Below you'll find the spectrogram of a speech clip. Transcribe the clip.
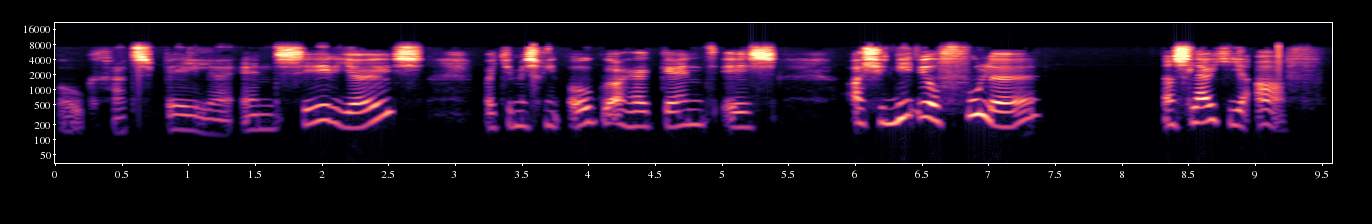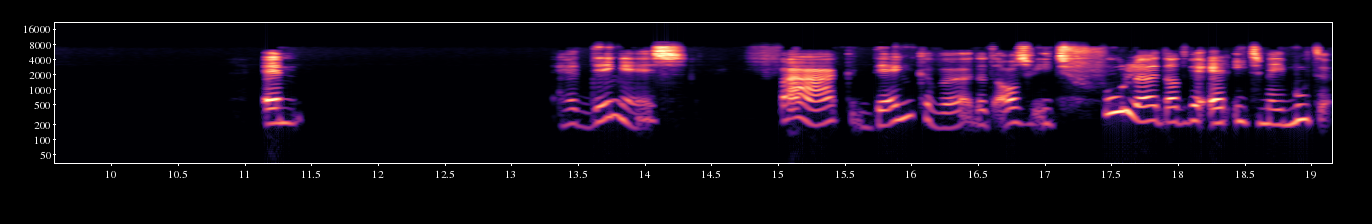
ook gaat spelen. En serieus, wat je misschien ook wel herkent, is als je niet wil voelen, dan sluit je je af. En het ding is, vaak denken we dat als we iets voelen, dat we er iets mee moeten.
